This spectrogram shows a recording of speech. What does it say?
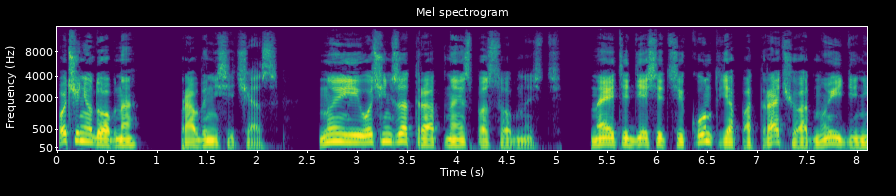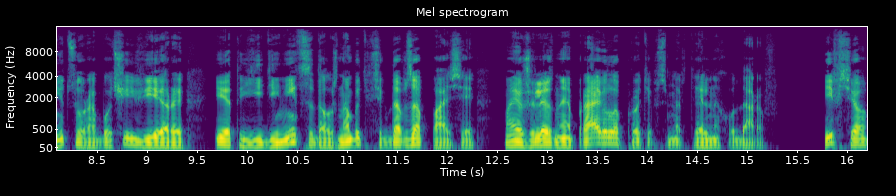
Очень удобно. Правда, не сейчас. Ну и очень затратная способность. На эти 10 секунд я потрачу одну единицу рабочей веры, и эта единица должна быть всегда в запасе. Мое железное правило против смертельных ударов. И все.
